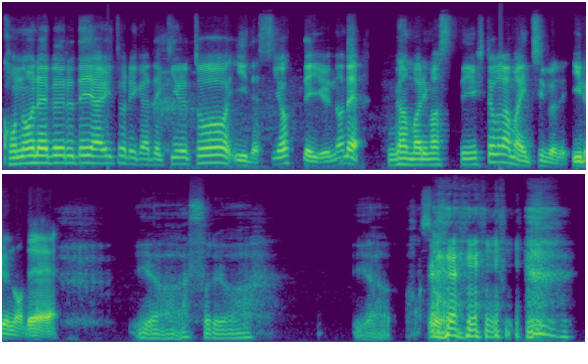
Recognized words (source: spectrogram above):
このレベルでやり取りができるといいですよっていうので頑張りますっていう人がまあ一部いるので。いや、それは、いや、そう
